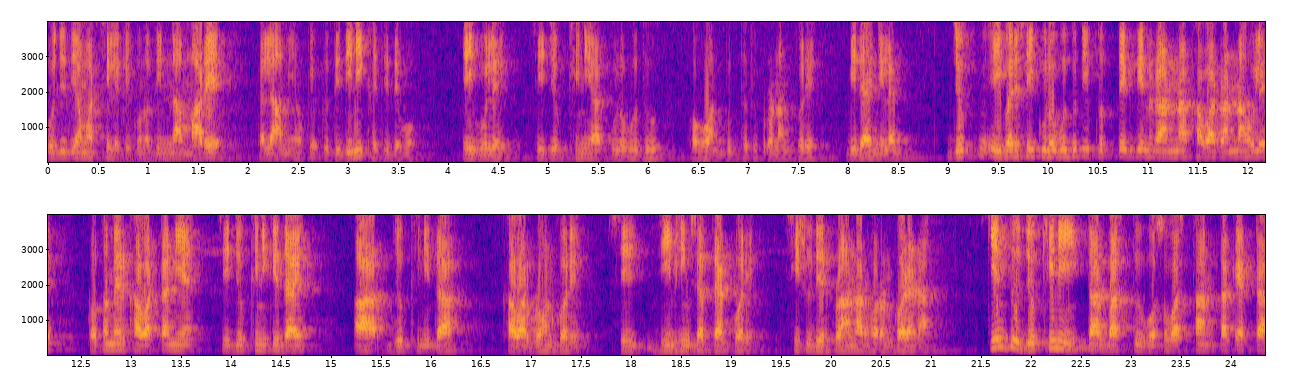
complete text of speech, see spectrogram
ও যদি আমার ছেলেকে কোনো দিন না মারে, তাহলে আমি ওকে প্রতিদিনই খেতে দেব। এই বলে সেই যক্ষিণী আর কুলবধূ ভগবান বুদ্ধকে প্রণাম করে বিদায় নিলেন। এইবারে সেই কুলবধূটি প্রত্যেক দিন রান্না, খাবার রান্না হলে প্রথমের খাবারটা নিয়ে সেই যক্ষিণীকে দেয়। আর যক্ষিণী তা খাবার গ্রহণ করে, সে জীব হিংসা ত্যাগ করে। শিশুদের প্রাণ আর হরণ করে না। কিন্তু যক্ষিণী তার বাস্তু বসবাসস্থান তাকে একটা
